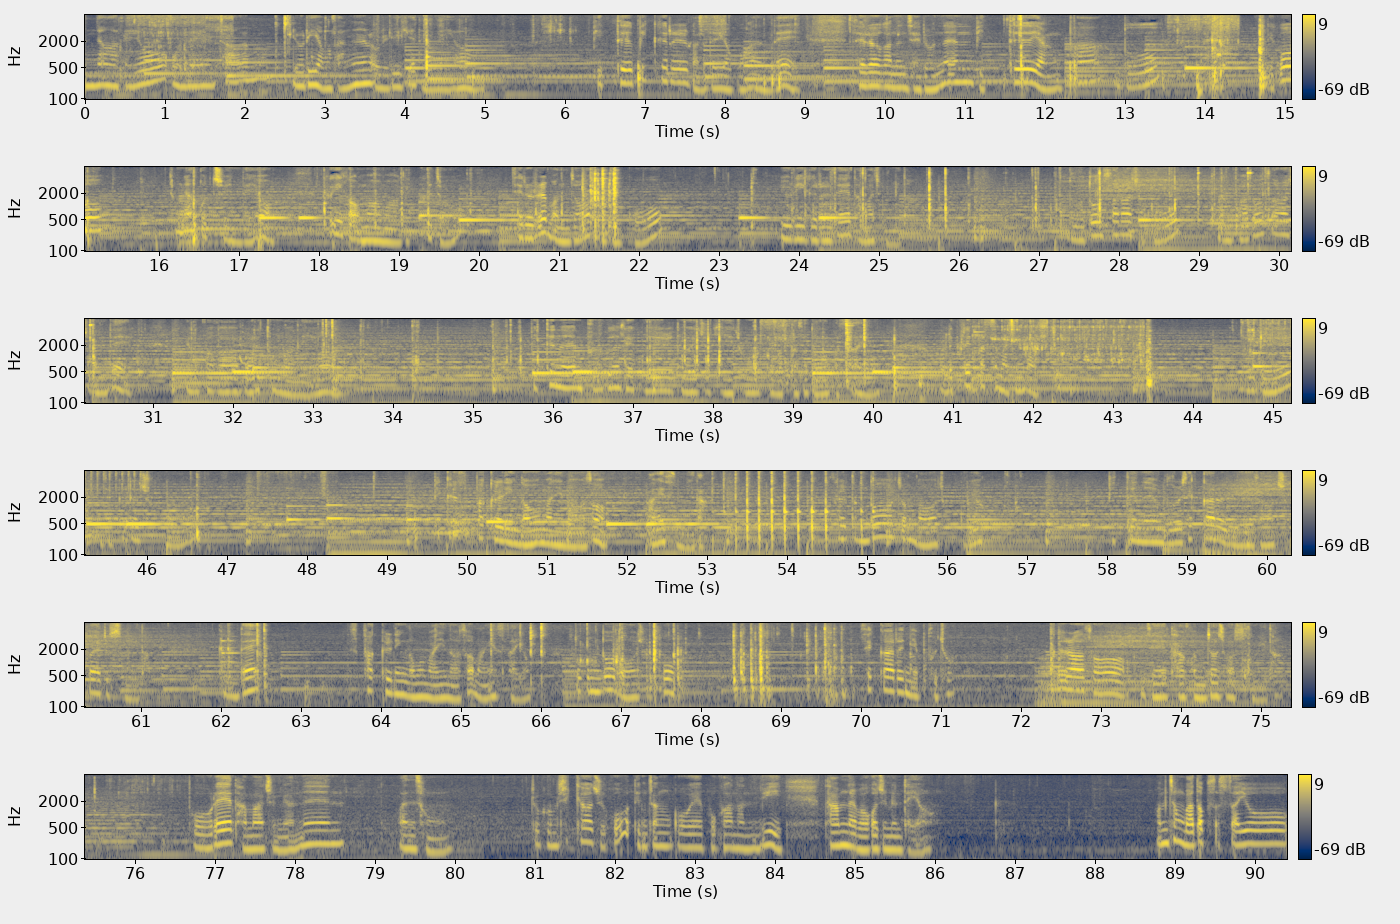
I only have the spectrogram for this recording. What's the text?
안녕하세요. 오늘 처음 요리 영상을 올리게 됐네요. 비트 피클을 만들려고 하는데 들어가는 재료는 비트, 양파, 무, 그리고 청양고추인데요. 크기가 어마어마하게 크죠. 재료를 먼저 다듬고 유리 그릇에 담아줍니다. 무도 썰어주고 양파도 썰어주는데 양파가 머리통만해요. 비트는 붉은색을 더해주기에 좋을 것 같아서 넣어봤어요. 원래 크레파스 맛인 거 아시죠? 물을 이제 끓여주고 피클 스파클링 너무 많이 넣어서 망했습니다. 설탕도 좀 넣어줬고요. 비트는 물 색깔을 위해서 추가해줬습니다. 근데 스파클링 너무 많이 넣어서 망했어요. 소금도 넣어주고 색깔은 예쁘죠? 끓어서 이제 다 건져주었습니다. 볼에 담아주면은 완성. 조금 식혀주고 냉장고에 보관한 뒤 다음날 먹어주면 돼요. 엄청 맛없었어요.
